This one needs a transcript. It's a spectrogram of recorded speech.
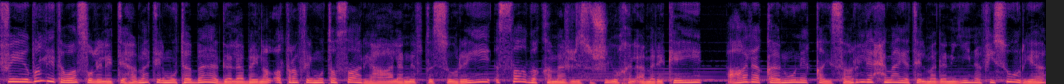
في ظل تواصل الاتهامات المتبادلة بين الأطراف المتصارعة على النفط السوري، صادق مجلس الشيوخ الأمريكي على قانون قيصر لحماية المدنيين في سوريا،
